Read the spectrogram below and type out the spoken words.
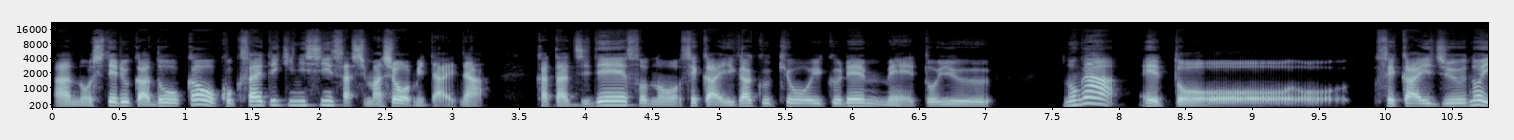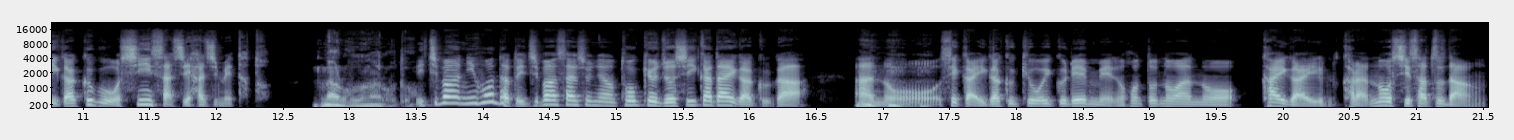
あの、してるかどうかを国際的に審査しましょうみたいな形で、その世界医学教育連盟というのが、えっ、と、世界中の医学部を審査し始めたと。なるほど、なるほど。一番、日本だと一番最初にあの、東京女子医科大学が、あの、世界医学教育連盟の本当のあの、海外からの視察団、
